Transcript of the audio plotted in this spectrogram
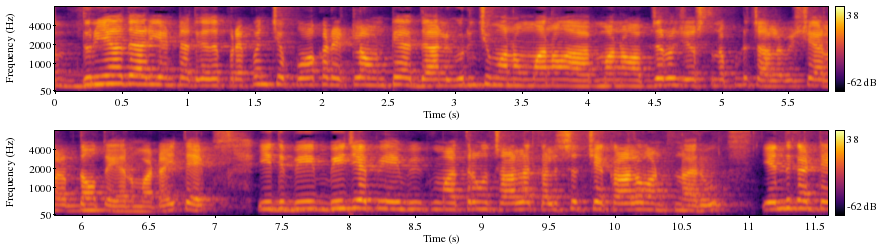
దునియాదారి అంటే అది కదా ప్రపంచ పోకడ ఎట్లా ఉంటే దాని గురించి మనం మనం మనం అబ్జర్వ్ చేస్తున్నప్పుడు చాలా విషయాలు అర్థమవుతాయి అనమాట అయితే ఇది బీ బీజేపీ మాత్రం చాలా కలిసి వచ్చే కాలం అంటున్నారు. ఎందుకంటే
